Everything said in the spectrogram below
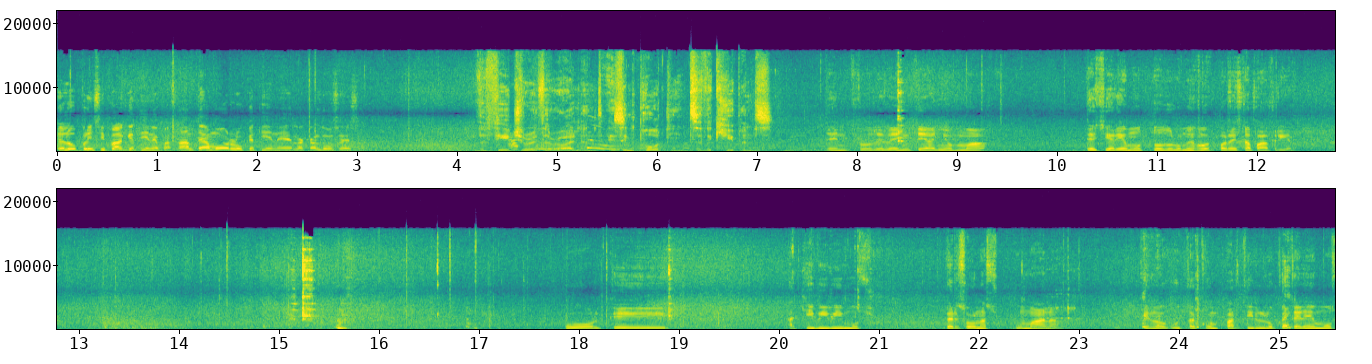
Es lo principal que tiene. Bastante amor lo que tiene la caldosa esa. The future of their island is important to the Cubans. Dentro de 20 años más, desearíamos todo lo mejor para esta patria. Porque aquí vivimos personas humanas que nos gusta compartir lo que tenemos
